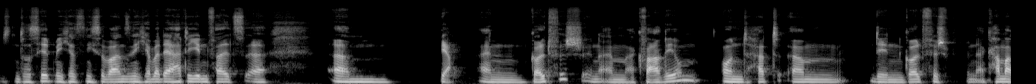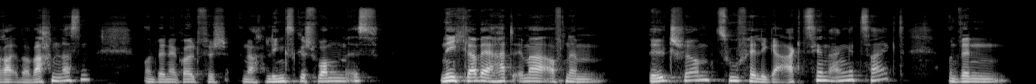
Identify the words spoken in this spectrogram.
das interessiert mich jetzt nicht so wahnsinnig. Aber der hatte jedenfalls äh, ähm, einen Goldfisch in einem Aquarium und hat ähm, den Goldfisch mit einer Kamera überwachen lassen. Und wenn der Goldfisch nach links geschwommen ist, nee, ich glaube, er hat immer auf einem Bildschirm zufällige Aktien angezeigt. Und wenn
